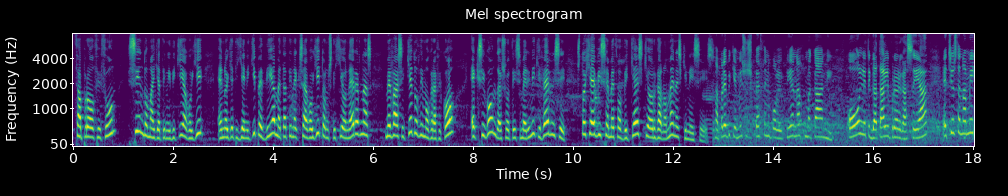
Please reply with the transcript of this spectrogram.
θα προωθηθούν σύντομα για την ειδική αγωγή, ενώ για τη γενική παιδεία μετά την εξαγωγή των στοιχείων έρευνας με βάση και το δημογραφικό, εξηγώντας ότι η σημερινή κυβέρνηση στοχεύει σε μεθοδικές και οργανωμένες κινήσεις. Θα πρέπει και εμείς ως υπεύθυνη πολιτεία να έχουμε κάνει όλη την κατάλληλη προεργασία, έτσι ώστε να μην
